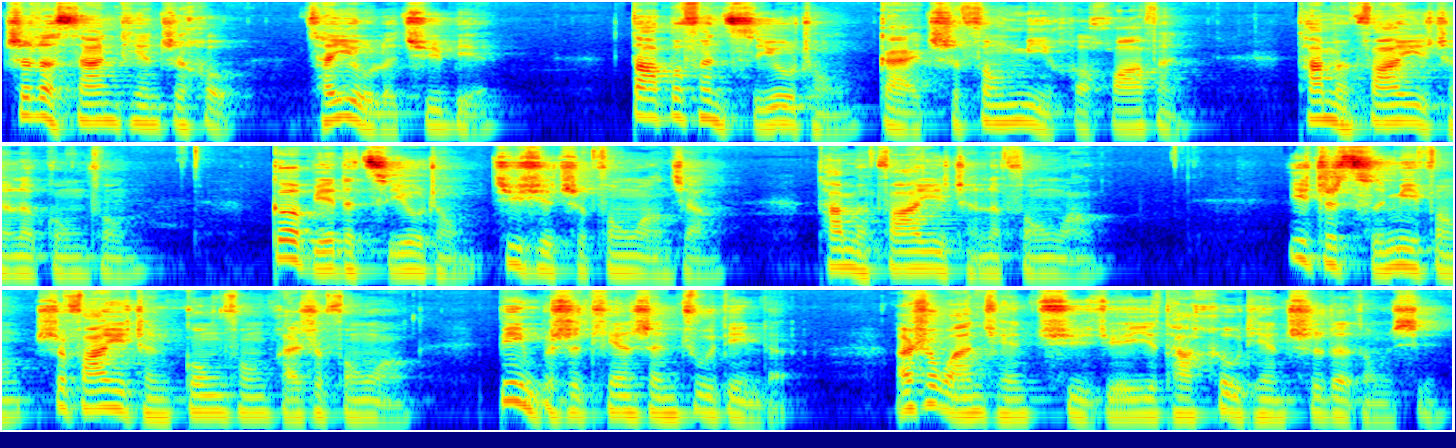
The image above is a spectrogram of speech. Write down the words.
吃了三天之后才有了区别。大部分雌幼虫改吃蜂蜜和花粉，它们发育成了工蜂。个别的雌幼虫继续吃蜂王浆，它们发育成了蜂王。一只雌蜜蜂是发育成工蜂还是蜂王，并不是天生注定的，而是完全取决于它后天吃的东西。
